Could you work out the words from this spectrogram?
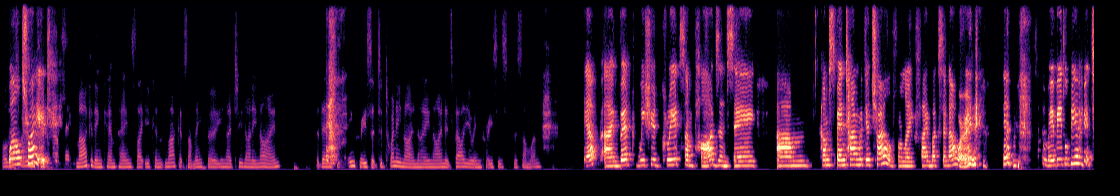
Well, well try it. marketing campaigns like you can market something for you know 299 but then increase it to 29.99 its value increases for someone. Yep i bet we should create some pods and say um, come spend time with your child for like five bucks an hour. And maybe it'll be a hit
